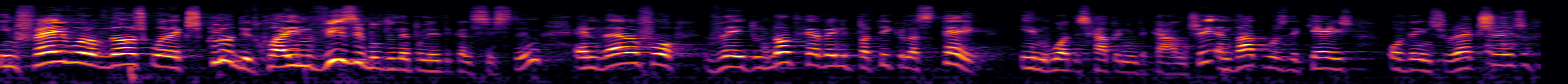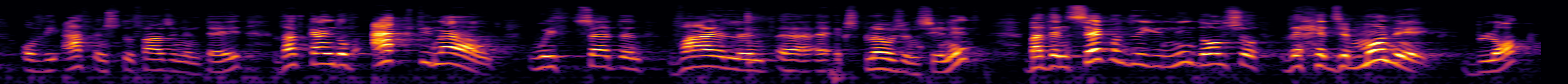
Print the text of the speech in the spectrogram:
in favor of those who are excluded, who are invisible to the political system, and therefore they do not have any particular stake in what is happening in the country, and that was the case of the insurrections of the Athens 2008, that kind of acting out with certain violent uh, explosions in it. But then secondly, you need also the hegemonic bloc,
